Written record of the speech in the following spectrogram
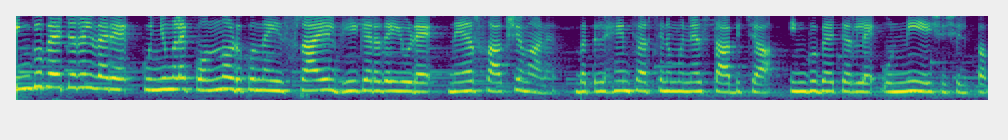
ഇൻക്യുബേറ്ററിൽ വരെ കുഞ്ഞുങ്ങളെ കൊന്നൊടുക്കുന്ന ഇസ്രായേൽ ഭീകരതയുടെ നേർസാക്ഷ്യമാണ് ബത്ലഹേം ചർച്ചിന് മുന്നിൽ സ്ഥാപിച്ച ഇൻക്യുബേറ്ററിലെ ഉണ്ണിയേശു ശില്പം.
